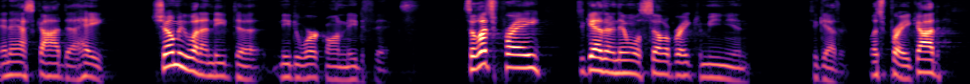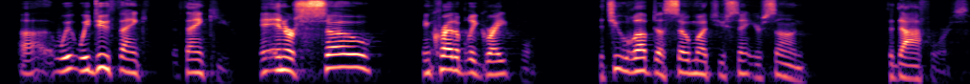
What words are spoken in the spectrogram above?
and ask God to, hey, show me what I need to need to work on, need to fix. So let's pray together and then we'll celebrate communion together. Let's pray. God, uh, we, we do thank, thank you and are so incredibly grateful that you loved us so much you sent your son to die for us.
